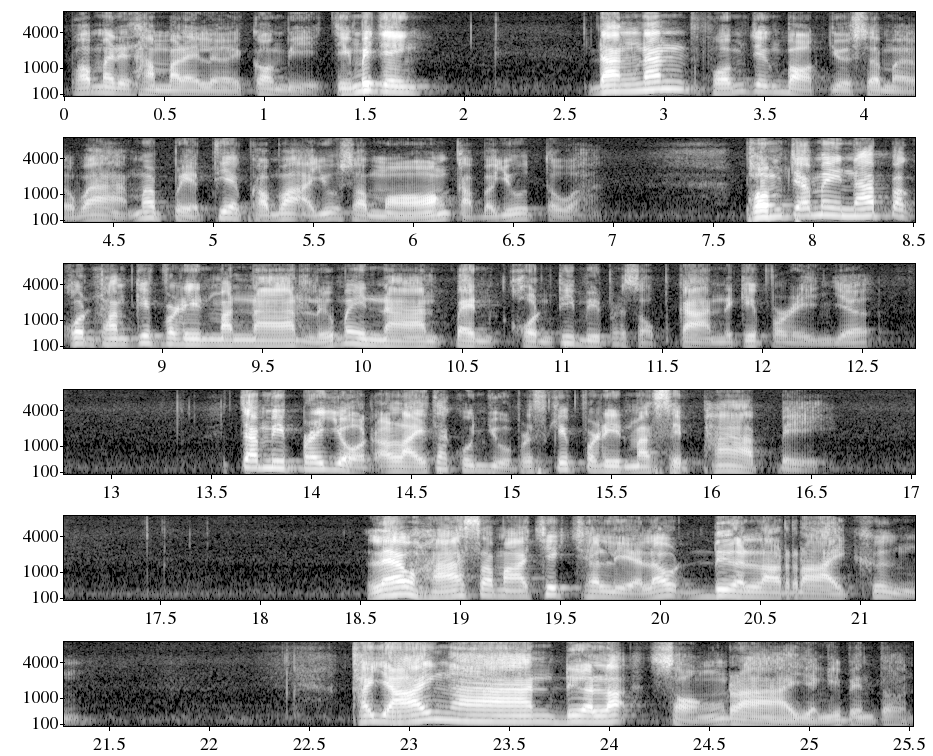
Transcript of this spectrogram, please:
เพราะไม่ได้ทำอะไรเลยก็มี จริงไม่จริง ดังนั้นผมจึงบอกอยู่เสมอว่า เมื่อเปรียบเทียบคำว่าอายุสมองกับอายุตัวผมจะไม่นับว่าคนทำกิฟฟรีนมานาน หรือไม่นานเป็นคนที่มีประสบการณ์ในกิฟฟรีนเยอะ จะมีประโยชน์อะไรถ้าคุณอยู่ประกิฟฟรีนมา 15 ปี แล้วหาสมาชิกเฉลี่ยแล้วเดือนละรายครึ่ง ขยายงานเดือนละสองรายอย่างนี้เป็นต้น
